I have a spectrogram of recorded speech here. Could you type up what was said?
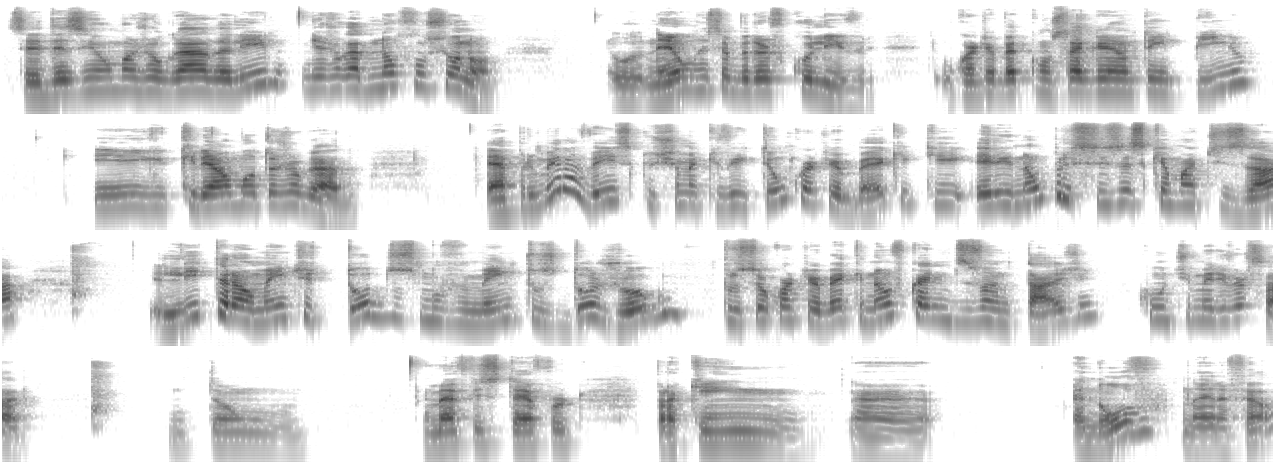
você desenhou uma jogada ali e a jogada não funcionou. O, nenhum recebedor ficou livre. O quarterback consegue ganhar um tempinho e criar uma outra jogada. É a primeira vez que o Sean McVay tem um quarterback que ele não precisa esquematizar literalmente todos os movimentos do jogo para o seu quarterback não ficar em desvantagem com o time adversário. Então, o Matthew Stafford, para quem é, é, novo na NFL,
